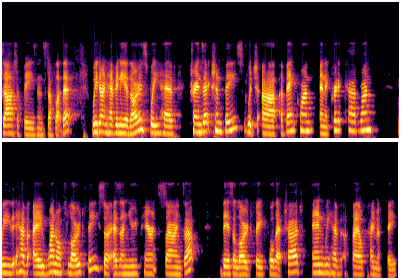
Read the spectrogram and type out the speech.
data fees and stuff like that. We don't have any of those. We have transaction fees, which are a bank one and a credit card one. We have a one off load fee. So, as a new parent signs up, there's a load fee for that charge, and we have a failed payment fee.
